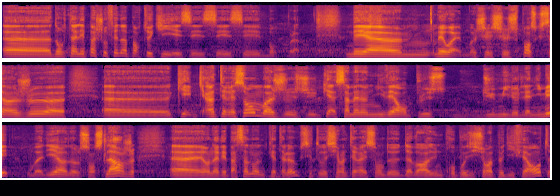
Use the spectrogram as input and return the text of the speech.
donc n'allez pas chauffer n'importe qui. Et c'est bon, voilà. Mais, ouais, moi je, pense que c'est un jeu qui est intéressant. Moi, je, ça mène un univers en plus du milieu de l'animé, on va dire, dans le sens large. Euh, on n'avait pas ça dans le catalogue, c'était aussi intéressant d'avoir une proposition un peu différente.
